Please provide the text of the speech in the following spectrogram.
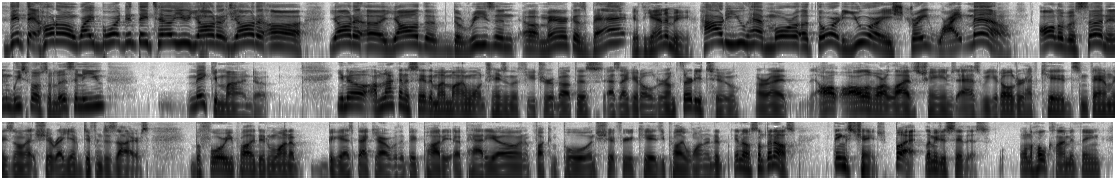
Didn't they? Hold on, white boy. Didn't they tell you y'all the y'all the uh y'all the uh y'all the the reason uh, America's bad? You're the enemy. How do you have moral authority? You are a straight white male. All of a sudden, we supposed to listen to you? Make your mind up. You know, I'm not going to say that my mind won't change in the future about this as I get older. I'm 32, all right? All, all of our lives change as we get older, have kids and families and all that shit, right? You have different desires. Before, you probably didn't want a big ass backyard with a big potty, a patio and a fucking pool and shit for your kids. You probably wanted, to, you know, something else. Things change. But let me just say this on the whole climate thing,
